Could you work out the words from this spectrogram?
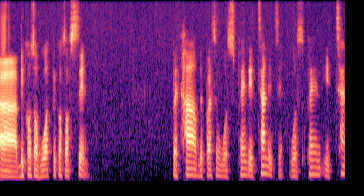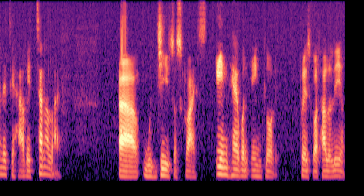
uh, because of what? Because of sin. But how the person will spend eternity, will spend eternity, have eternal life uh, with Jesus Christ in heaven in glory. Praise God. Hallelujah.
